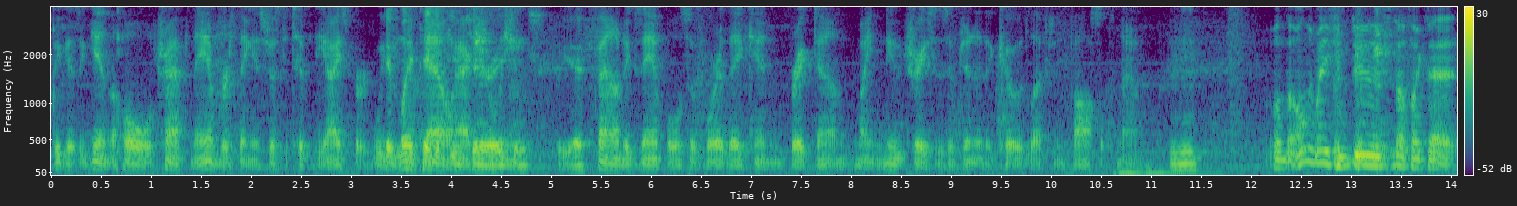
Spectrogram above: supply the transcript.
Because again, the whole trapped in amber thing is just the tip of the iceberg. We've, It might we've take a now few actually generations. But yeah. found examples of where they can break down minute traces of genetic code left in fossils now. Mm-hmm. Well, the only way you can do stuff like that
